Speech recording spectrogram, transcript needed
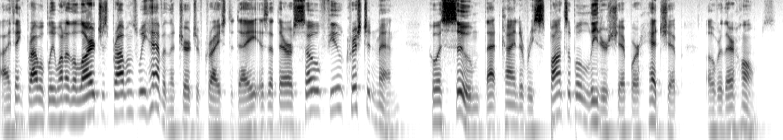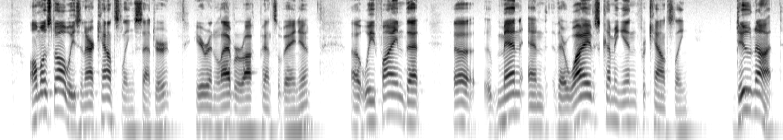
I think probably one of the largest problems we have in the Church of Christ today is that there are so few Christian men who assume that kind of responsible leadership or headship over their homes. Almost always in our counseling center here in Laverock, Pennsylvania, uh, we find that uh, men and their wives coming in for counseling do not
